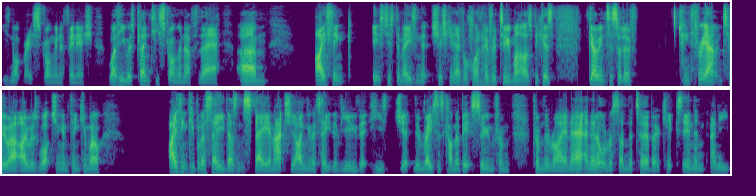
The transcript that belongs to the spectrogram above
he's not very strong in a finish. Well, he was plenty strong enough there. Um, I think it's just amazing that Shishkin ever won over two miles because going to sort of between three out and two out, I was watching and thinking, well, I think people are saying he doesn't stay, and actually, I'm going to take the view that he's the race has come a bit soon from from the Ryanair, and then all of a sudden the turbo kicks in, and and he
